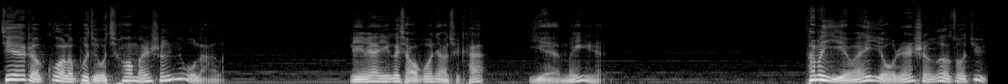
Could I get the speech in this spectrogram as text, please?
接着过了不久，敲门声又来了，里面一个小姑娘去开，也没人。他们以为有人是恶作剧，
